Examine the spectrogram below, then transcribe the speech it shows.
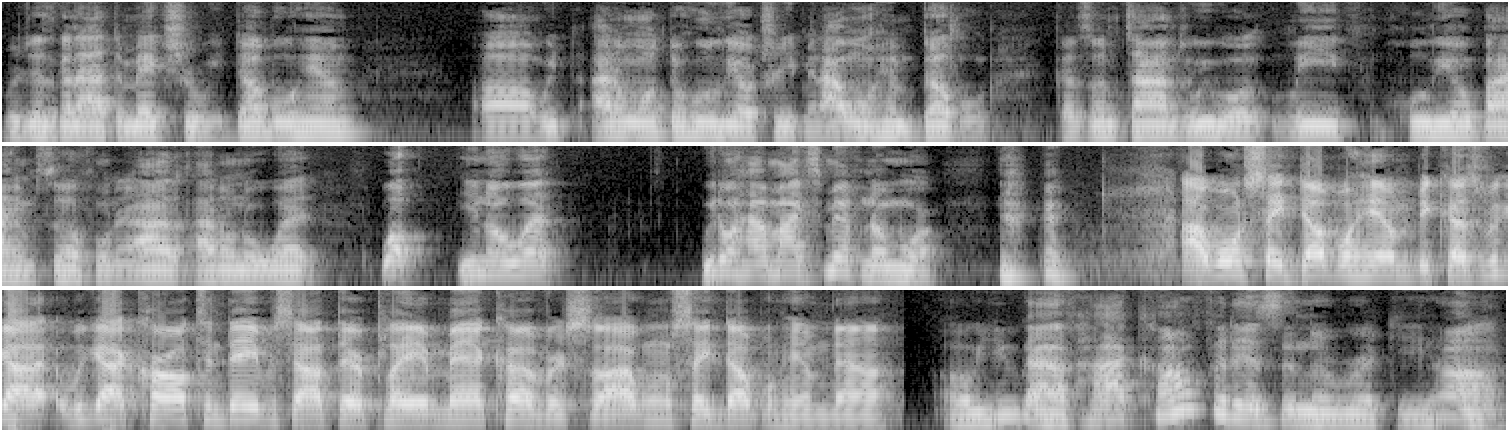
We're just gonna have to make sure we double him. Uh, we I don't want the Julio treatment. I want him doubled because sometimes we will leave Julio by himself on the I, I don't know what. Well, you know what? We don't have Mike Smith no more. I won't say double him because we got we got Carlton Davis out there playing man coverage, so I won't say double him now. Oh, you got high confidence in the rookie, huh?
